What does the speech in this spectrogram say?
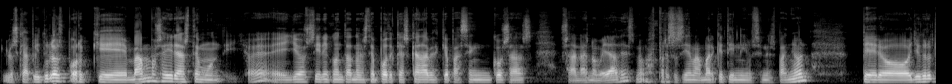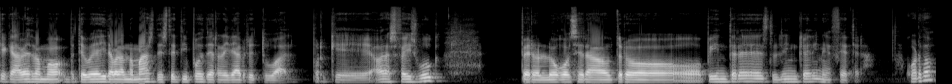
los capítulos porque vamos a ir a este mundillo. ¿eh? Ellos iré contando en este podcast cada vez que pasen cosas, o sea, las novedades, ¿no? Por eso se llama Marketing News en español. Pero yo creo que cada vez vamos, te voy a ir hablando más de este tipo de realidad virtual, porque ahora es Facebook, pero luego será otro Pinterest, LinkedIn, etcétera. ¿De acuerdo?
